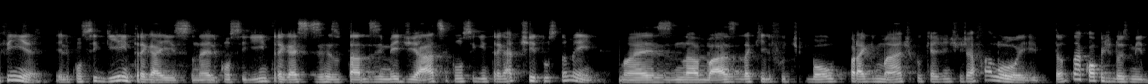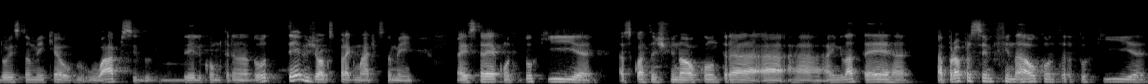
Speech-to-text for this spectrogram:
vinha. Ele conseguia entregar isso, né? Ele conseguia entregar esses resultados imediatos e conseguia entregar títulos também. Mas na base daquele futebol pragmático que a gente já falou. E tanto na Copa de 2002 também, que é o, o ápice do, dele como treinador, teve jogos pragmáticos também. A estreia contra a Turquia, as quartas de final contra a, a, a Inglaterra, a própria semifinal contra a Turquia,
